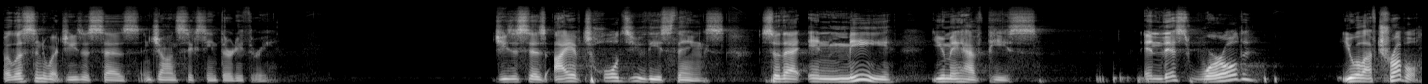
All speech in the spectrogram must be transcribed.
But listen to what Jesus says in John 16 33. Jesus says, I have told you these things so that in me you may have peace. In this world, you will have trouble.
